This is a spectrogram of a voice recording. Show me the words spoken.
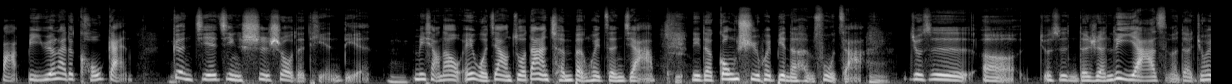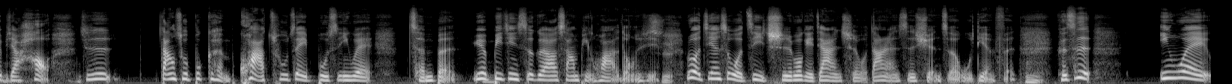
把比原来的口感。更接近市售的甜点，嗯，没想到，哎，我这样做，当然成本会增加，你的工序会变得很复杂，嗯，就是呃，就是你的人力呀、啊、什么的就会比较耗。其实、嗯、当初不肯跨出这一步，是因为成本，因为毕竟是个要商品化的东西。是如果今天是我自己吃，我给家人吃，我当然是选择无淀粉。嗯，可是因为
